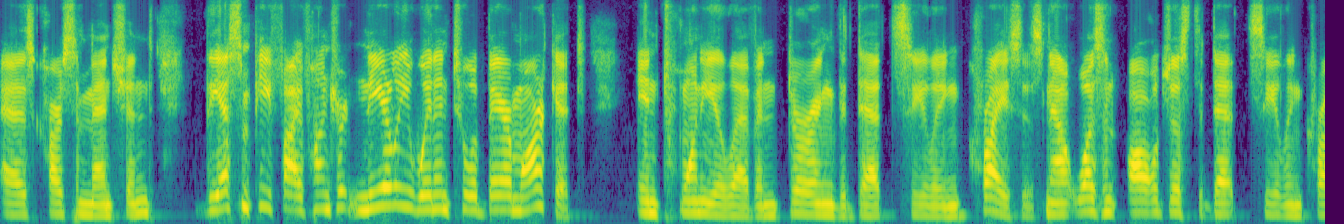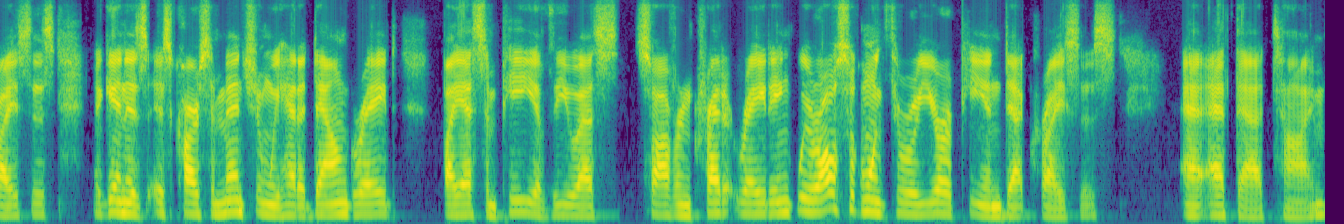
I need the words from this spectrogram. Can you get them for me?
as Carson mentioned. The S&P 500 nearly went into a bear market in 2011 during the debt ceiling crisis. Now, it wasn't all just the debt ceiling crisis. Again, as, as Carson mentioned, we had a downgrade by S&P of the U.S. sovereign credit rating. We were also going through a European debt crisis at, at that time.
